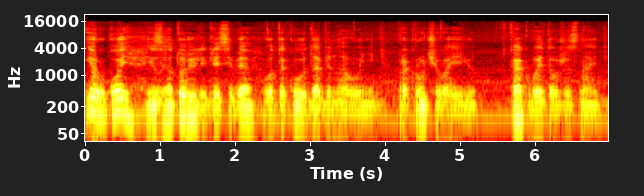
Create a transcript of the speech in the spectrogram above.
и рукой изготовили для себя вот такую дабинговую нить, прокручивая ее, как вы это уже знаете.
